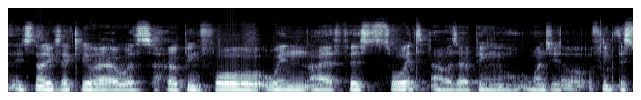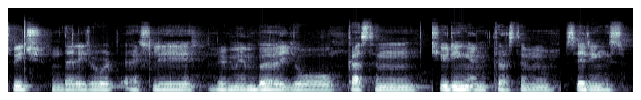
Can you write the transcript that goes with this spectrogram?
It's not exactly what I was hoping for when I first saw it. I was hoping once you flick the switch that it would actually remember your custom shooting and custom settings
